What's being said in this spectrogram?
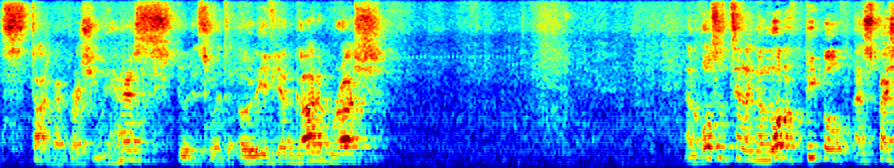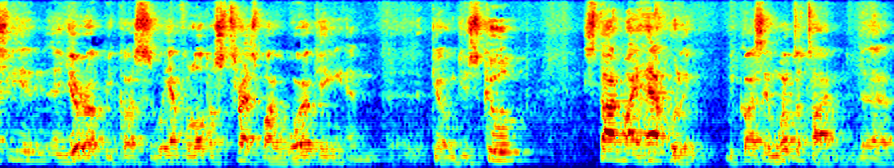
Start by brushing the hairs, do this with the Olivia Garden brush. And also telling a lot of people, especially in, in Europe, because we have a lot of stress by working and uh, going to school, start by hair pulling. Because in wintertime, the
